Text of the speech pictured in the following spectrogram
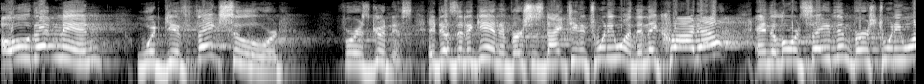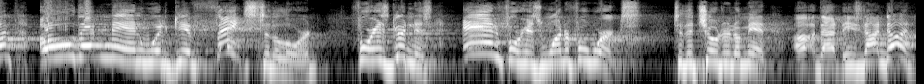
Oh, that men would give thanks to the Lord for his goodness. It does it again in verses 19 and 21. Then they cried out, and the Lord saved them. Verse 21, Oh, that men would give thanks to the Lord for his goodness and for his wonderful works to the children of men. Uh, that he's not done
